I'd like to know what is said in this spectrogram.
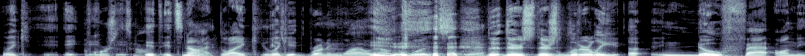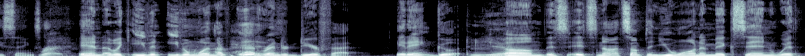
like it, Of course it's not. It, it's not like like it. running wild out in the woods. yeah. There's there's literally uh, no fat on these things, Right. And uh, like even even when they're I've had it. rendered deer fat, it ain't good. Yeah. Um, it's it's not something you want to mix in with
